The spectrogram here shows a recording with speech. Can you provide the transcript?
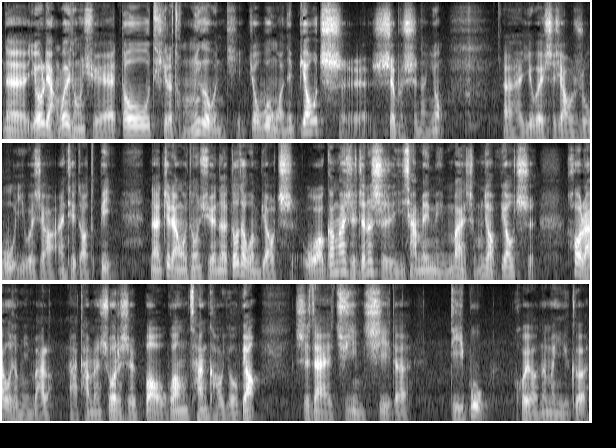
那有两位同学都提了同一个问题，就问我那标尺是不是能用？呃，一位是叫如，一位是叫 anti dot b。那这两位同学呢，都在问标尺。我刚开始真的是一下没明白什么叫标尺，后来我就明白了啊。他们说的是曝光参考游标，是在取景器的底部会有那么一个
